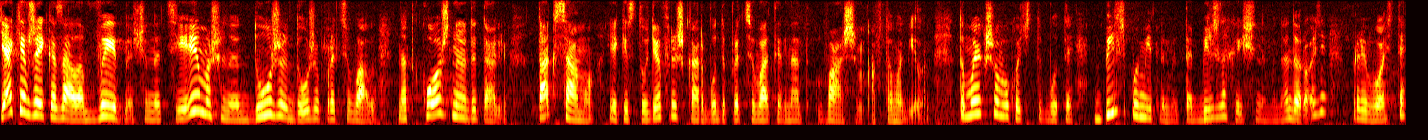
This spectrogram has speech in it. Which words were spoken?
Як я вже й казала, видно, що над цією машиною дуже-дуже працювали над кожною деталлю. Так само, як і студія Фрешкар буде працювати над вашим автомобілем. Тому, якщо ви хочете бути більш помітними та більш захищеними на дорозі, привозьте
